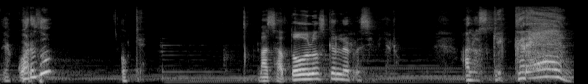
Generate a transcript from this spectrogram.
¿De acuerdo? Ok. Más a todos los que le recibieron. A los que creen.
